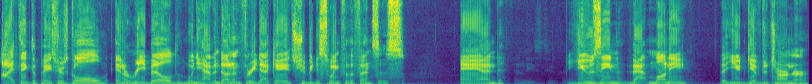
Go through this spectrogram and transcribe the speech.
I think the Pacers' goal in a rebuild, when you haven't done it in three decades, should be to swing for the fences. And using that money that you'd give to Turner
